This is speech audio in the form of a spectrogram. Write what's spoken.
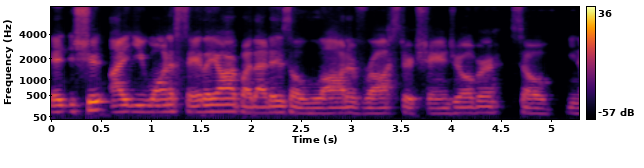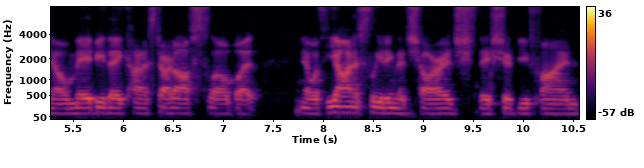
it should I you want to say they are, but that is a lot of roster changeover. So you know, maybe they kind of start off slow, but you know, with Giannis leading the charge, they should be fine.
